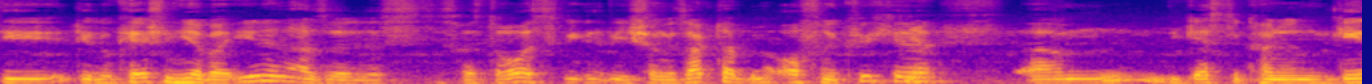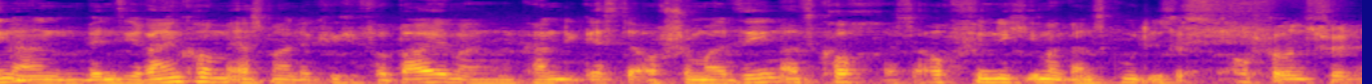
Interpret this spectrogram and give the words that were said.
die, die Location hier bei Ihnen, also das, das Restaurant ist, wie, wie, ich schon gesagt habe, eine offene Küche. Ja. Ähm, die Gäste können gehen an, wenn sie reinkommen, erstmal an der Küche vorbei. Man kann die Gäste auch schon mal sehen als Koch, was auch, finde ich, immer ganz gut ist. Das ist auch für uns schön.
